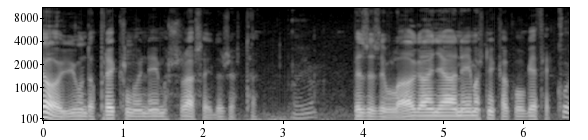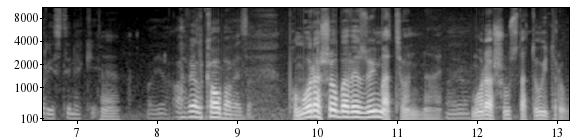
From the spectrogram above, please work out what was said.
ja, i onda prekrno i nemaš rasa i držati tako. Pa ja. Bez veze ulaganja, nemaš nekakvog efekta. Koristi neki. Ja. Pa ja. A velika obaveza? Pa moraš obavezu imati onaj. Pa ja. Moraš ustati ujutru.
